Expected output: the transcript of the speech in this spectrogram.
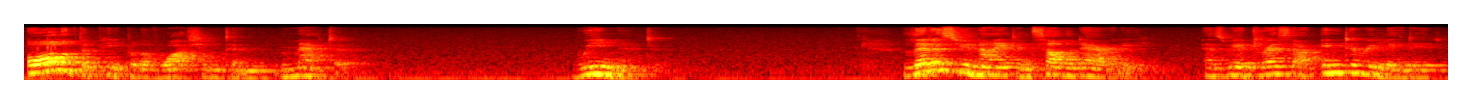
All of the people of Washington matter. We matter. Let us unite in solidarity as we address our interrelated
